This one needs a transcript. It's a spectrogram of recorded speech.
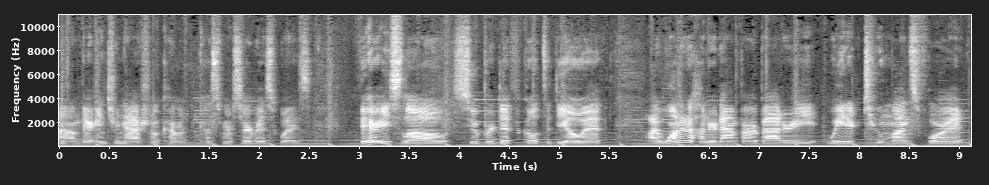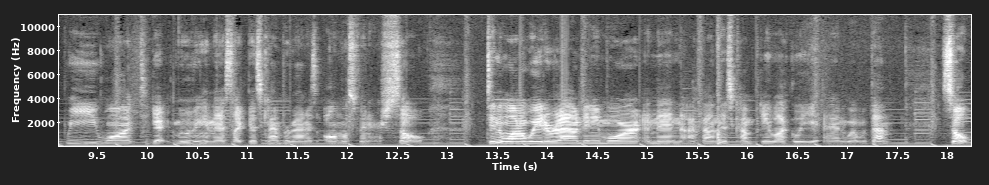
Um, their international customer service was very slow, super difficult to deal with. I wanted a 100 amp hour battery, waited two months for it. We want to get moving in this. Like this camper van is almost finished. So didn't want to wait around anymore. And then I found this company luckily and went with them. So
